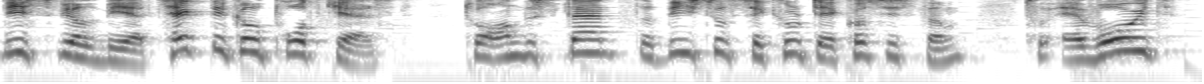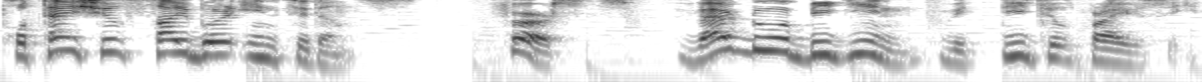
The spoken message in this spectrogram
This will be a technical podcast to understand the digital security ecosystem to avoid potential cyber incidents. First, where do we begin with digital privacy?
